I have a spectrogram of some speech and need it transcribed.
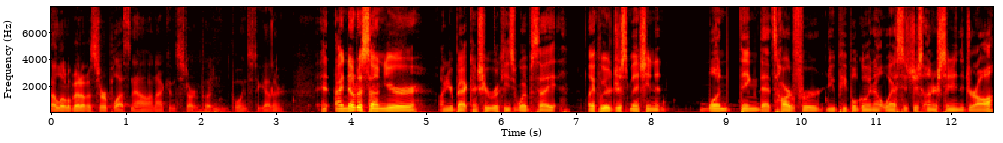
a little bit of a surplus now, and I can start putting points together. I noticed on your on your backcountry rookies website, like we were just mentioning, one thing that's hard for new people going out west is just understanding the draw.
